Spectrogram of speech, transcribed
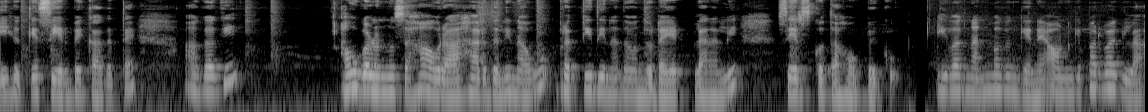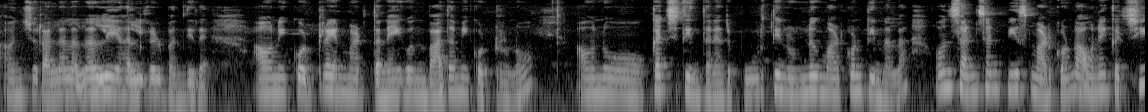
ದೇಹಕ್ಕೆ ಸೇರಬೇಕಾಗತ್ತೆ. ಹಾಗಾಗಿ ಅವುಗಳನ್ನು ಸಹ ಅವರ ಆಹಾರದಲ್ಲಿ ನಾವು ಪ್ರತಿದಿನದ ಒಂದು ಡಯಟ್ ಪ್ಲ್ಯಾನಲ್ಲಿ ಸೇರಿಸ್ಕೊತಾ ಹೋಗಬೇಕು. ಇವಾಗ ನನ್ನ ಮಗನಿಗೆ ಅವನಿಗೆ ಪರವಾಗಿಲ್ಲ. ಒಂಚೂರು ಅಲ್ಲಲ್ಲಿ ಹಲ್ಲುಗಳು ಬಂದಿದೆ. ಅವನಿಗೆ ಕೊಟ್ಟರೆ ಏನು ಮಾಡ್ತಾನೆ ಈಗ ಒಂದು ಬಾದಾಮಿ ಕೊಟ್ಟರು ಅವನು ಕಚ್ಚಿ ತಿಂತಾನೆ, ಅಂದರೆ ಪೂರ್ತಿ ನುಣ್ಣಗೆ ಮಾಡ್ಕೊಂಡು ತಿನ್ನಲ್ಲ. ಅವ್ನು ಸಣ್ಣ ಸಣ್ಣ ಪೀಸ್ ಮಾಡಿಕೊಂಡು ಅವನೇ ಕಚ್ಚಿ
